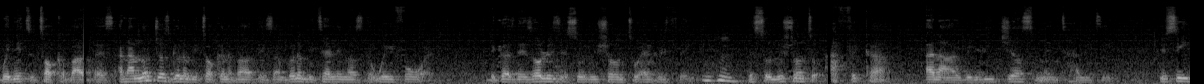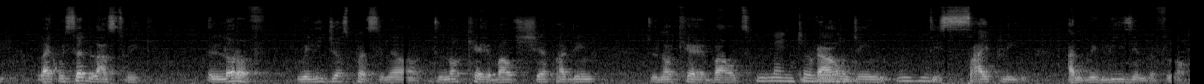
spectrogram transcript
we need to talk about this. And I'm not just going to be talking about this, I'm going to be telling us the way forward because there's always a solution to everything. Mm-hmm. The solution to Africa and our religious mentality. You see, like we said last week, a lot of religious personnel do not care about shepherding, do not care about Mentoring. grounding, discipling, and releasing the flock.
